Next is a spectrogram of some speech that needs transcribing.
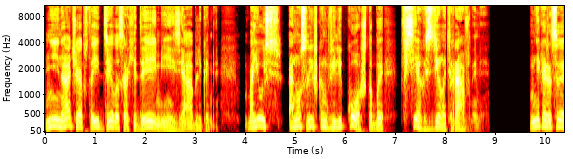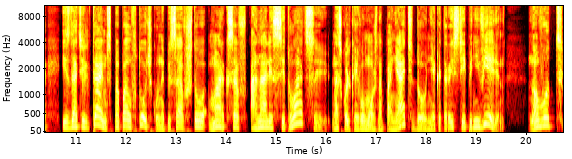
Не иначе обстоит дело с орхидеями и зябликами». Боюсь, оно слишком велико, чтобы всех сделать равными. Мне кажется, издатель «Таймс» попал в точку, написав, что Марксов анализ ситуации, насколько его можно понять, до некоторой степени верен. Но вот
